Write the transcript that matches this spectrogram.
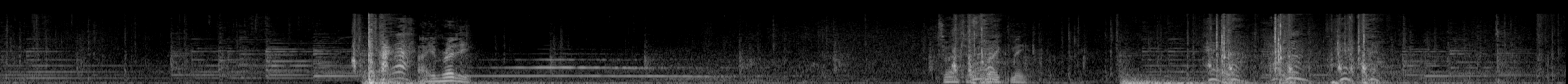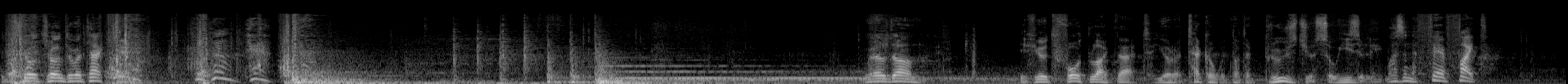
I am ready. Try to strike me. It's your turn to attack, Jin. Well done. If you'd fought like that, your attacker would not have bruised you so easily. It wasn't a fair fight.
